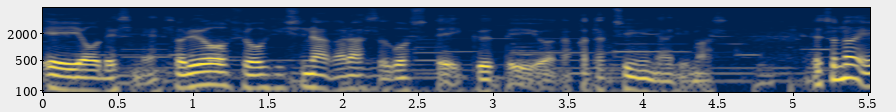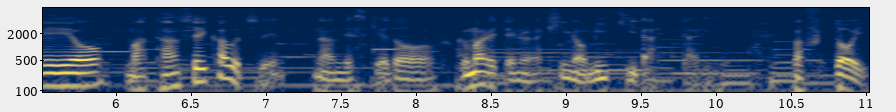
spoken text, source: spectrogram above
栄養ですね。それを消費しながら過ごしていくというような形になります。で、その栄養、まあ、炭水化物でなんですけど、含まれているのは木の幹だったり、まあ、太い、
